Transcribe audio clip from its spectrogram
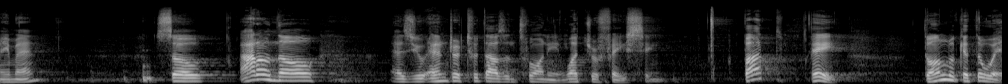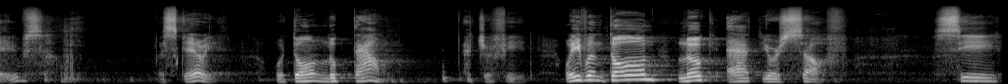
Amen? So, I don't know as you enter 2020 what you're facing. But hey, don't look at the waves. It's scary. Or don't look down at your feet. Or even don't look at yourself. See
